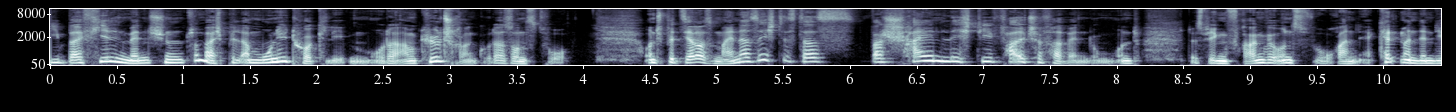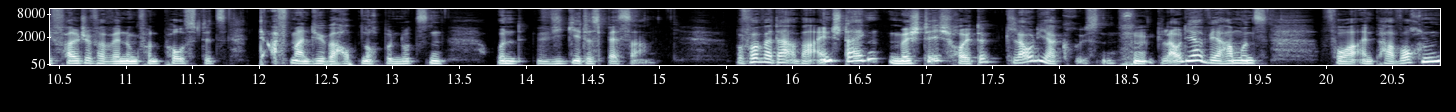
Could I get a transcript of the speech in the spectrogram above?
die bei vielen Menschen zum Beispiel am Monitor kleben oder am Kühlschrank oder sonst wo. Und speziell aus meiner Sicht ist das wahrscheinlich die falsche Verwendung. Und deswegen fragen wir uns, woran erkennt man denn die falsche Verwendung von Post-its? Darf man die überhaupt noch benutzen? Und wie geht es besser? Bevor wir da aber einsteigen, möchte ich heute Claudia grüßen. Claudia, wir haben uns vor ein paar Wochen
